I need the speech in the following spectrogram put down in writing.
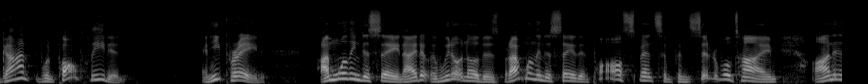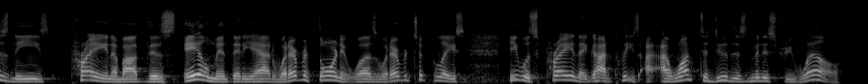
God, when Paul pleaded and he prayed, I'm willing to say, and I don't, we don't know this, but I'm willing to say that Paul spent some considerable time on his knees praying about this ailment that he had, whatever thorn it was, whatever took place. He was praying that God, please, I, I want to do this ministry well.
